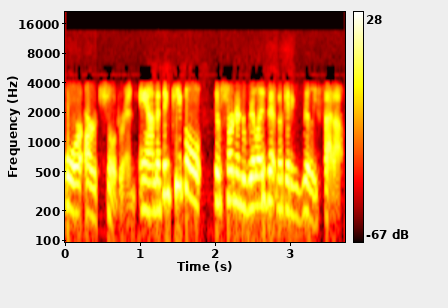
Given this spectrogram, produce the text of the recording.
for our children. And I think people they're starting to realize that and they're getting really fed up.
